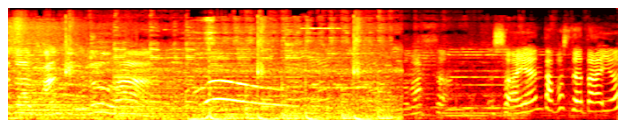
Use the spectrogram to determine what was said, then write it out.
So, so ayan, tapos na tayo.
